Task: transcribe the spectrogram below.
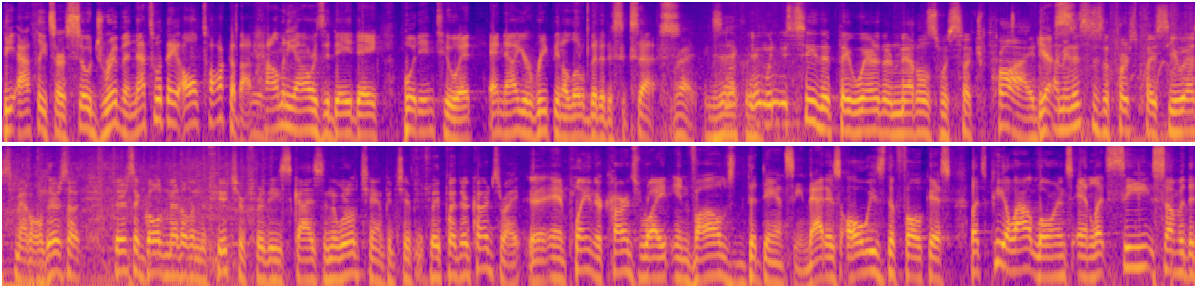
the athletes are so driven. That's what they all talk about, how many hours a day they put into it, and now you're reaping a little bit of the success. right, exactly. And when you see that they wear their medals with such pride, Yes. I mean, this is the first place U.S. medal. There's a there's a gold medal in the future for these guys in the World Championship if they play their cards right. Uh, and playing their cards right involves the dancing. That is always the focus. Let's peel out, Lawrence, and let's see some of the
